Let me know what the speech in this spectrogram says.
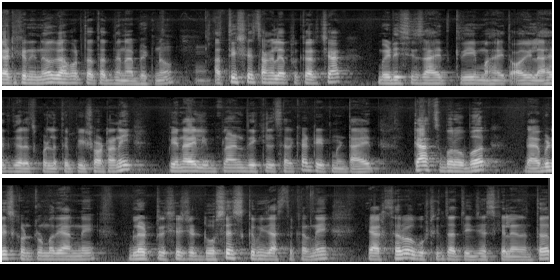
या ठिकाणी न घाबरता तज्ज्ञांना भेटणं. अतिशय चांगल्या प्रकारच्या मेडिसिन्स आहेत क्रीम आहेत ऑइल आहेत गरज पडलं तर पिशॉट आणि पेनाईल इम्प्लांट देखील सारख्या ट्रीटमेंट आहेत. त्याचबरोबर डायबिटीस कंट्रोलमध्ये आणणे ब्लड प्रेशरचे डोसेस कमी जास्त करणे या सर्व गोष्टींचा चेंजेस केल्यानंतर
